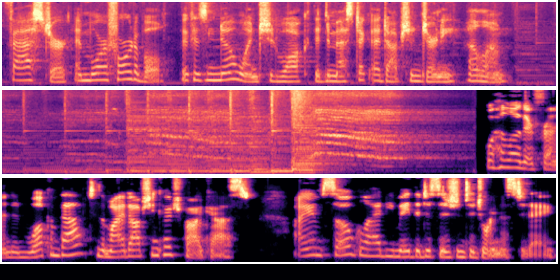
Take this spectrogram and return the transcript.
faster, and more affordable because no one should walk the domestic adoption journey alone. Well, hello there, friend, and welcome back to the My Adoption Coach podcast. I am so glad you made the decision to join us today.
